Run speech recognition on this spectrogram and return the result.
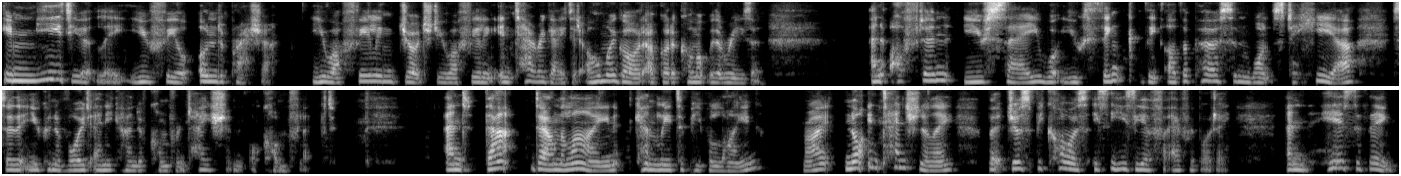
Immediately you feel under pressure. You are feeling judged. You are feeling interrogated. Oh my God, I've got to come up with a reason. And often you say what you think the other person wants to hear so that you can avoid any kind of confrontation or conflict. And that down the line can lead to people lying, right? Not intentionally, but just because it's easier for everybody. And here's the thing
